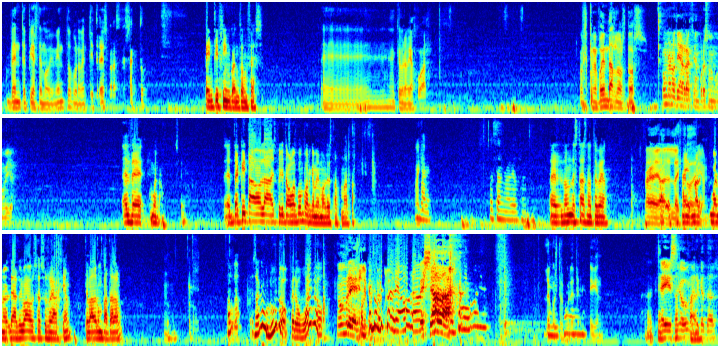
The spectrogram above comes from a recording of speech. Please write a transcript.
20 pies de movimiento, bueno, 23 para ser exacto. 25 entonces. Eh, que me lo voy a jugar. Pues que me pueden dar los dos. Uno no tiene reacción, por eso me moví yo. Es de. Bueno, sí. Eh, Te he quitado la Spiritual Weapon porque me molesta Marta. Vale. Total no. Eh, ¿Dónde estás? No te veo. Eh, a la Ahí, izquierda de vale. Bueno, el de arriba va a usar su reacción. Te va a dar un patadón. Oh, he sacado un 1, pero bueno. ¡Hombre! ¿Por qué no me puesto el sale ahora? ¡Pesaba! Le he puesto el culete. Again. Ok, Hey, Owner. ¿qué tal?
